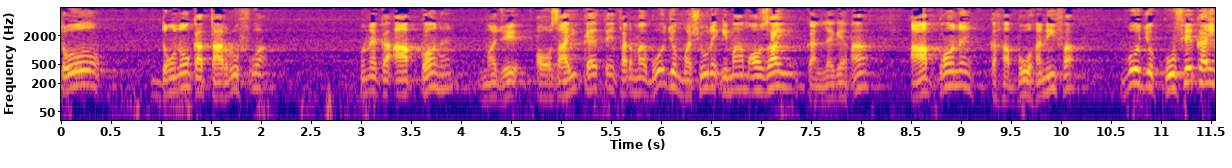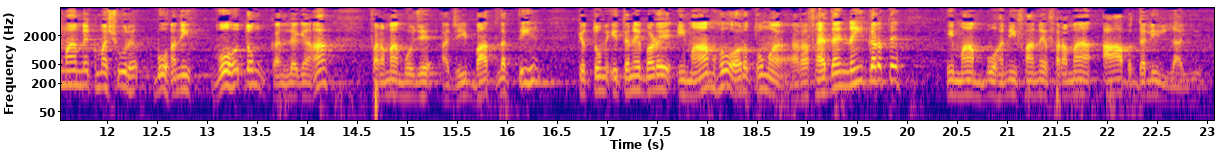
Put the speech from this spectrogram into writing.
تو دونوں کا تعارف ہوا۔ انہوں نے کہا، آپ کون ہیں؟ مجھے اوزائی کہتے ہیں۔ فرما، وہ جو مشہور امام اوزائی کہنے لگے ہاں آپ کون ہیں؟ کہا بو حنیفہ۔ وہ جو کوفے کا امام ایک مشہور ہے بو حنیف، وہ ہو تم؟ کہنے لگے ہاں۔ فرما، مجھے عجیب بات لگتی ہے کہ تم اتنے بڑے امام ہو اور تم رفیدین نہیں کرتے۔ امام بو حنیفہ نے فرمایا، آپ دلیل لائیے۔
